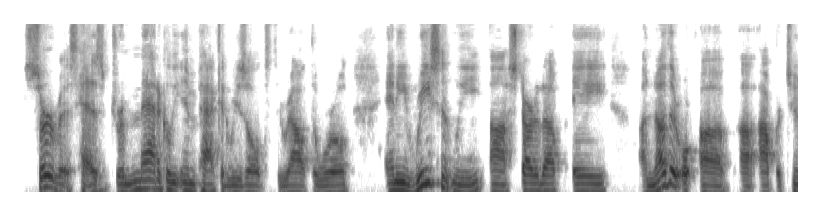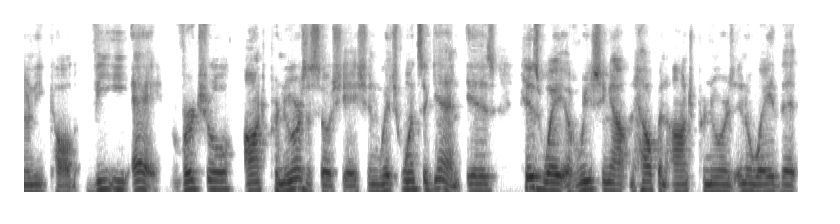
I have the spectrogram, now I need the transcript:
service has dramatically impacted results throughout the world. And he recently uh, started up a another uh, uh, opportunity called VEA, Virtual Entrepreneurs Association, which once again is his way of reaching out and helping entrepreneurs in a way that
